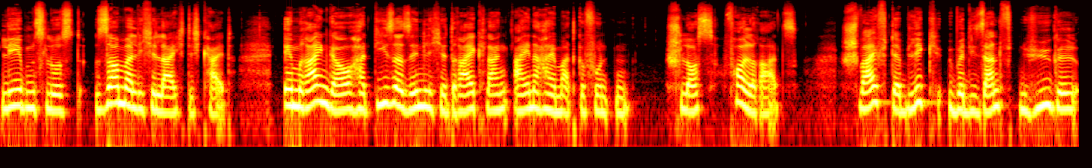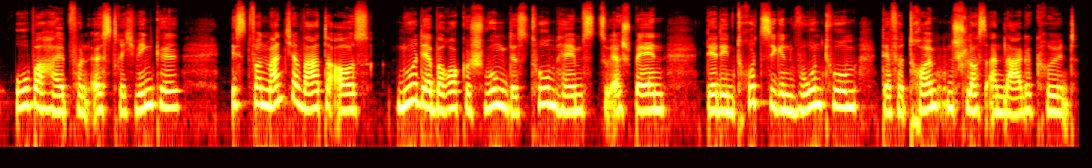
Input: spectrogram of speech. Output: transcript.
Lebenslust, sommerliche Leichtigkeit. Im Rheingau hat dieser sinnliche Dreiklang eine Heimat gefunden. Schloss Vollrats. Schweift der Blick über die sanften Hügel oberhalb von Österreich-Winkel, ist von mancher Warte aus nur der barocke Schwung des Turmhelms zu erspähen, der den trutzigen Wohnturm der verträumten Schlossanlage krönt.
